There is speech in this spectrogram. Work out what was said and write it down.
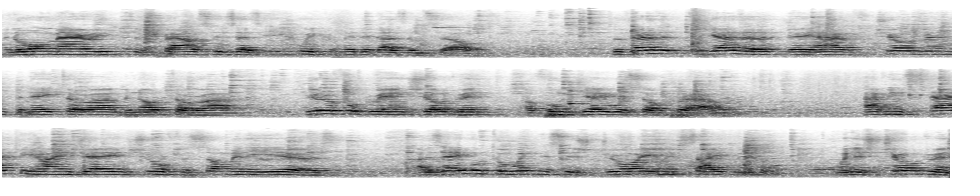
and all married to spouses as equally committed as themselves. Together, together they have children, B'nai Torah and B'not Torah, beautiful grandchildren of whom Jay was so proud. Having sat behind Jay in Shul for so many years, I was able to witness his joy and excitement when his children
